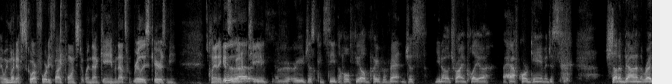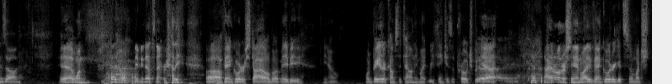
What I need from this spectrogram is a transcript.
and we might have to score 45 points to win that game, and that's what really scares me. Playing against Either a better team, or you, or you, just concede the whole field and play prevent, and just you know try and play a, a half court game and just shut them down in the red zone. Yeah, one. You know, maybe that's not really uh, VanGorder style, but maybe you know when Baylor comes to town, he might rethink his approach. But yeah, yeah I, mean. I don't understand why VanGorder gets so much,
